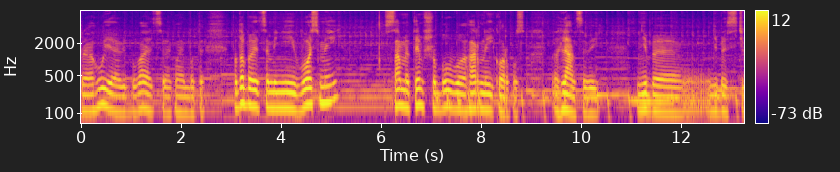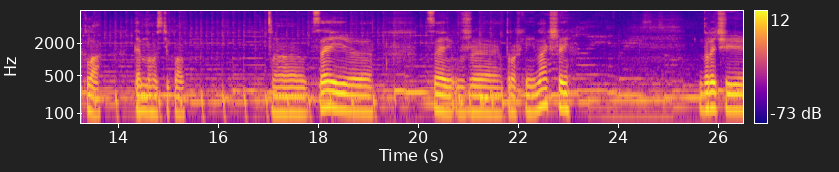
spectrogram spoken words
реагує, відбувається, як має бути. Подобається мені восьмий саме тим, що був гарний корпус, глянцевий, ніби, ніби стекла, темного стекла. Е, Цей, е, цей вже трохи інакший. До речі,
